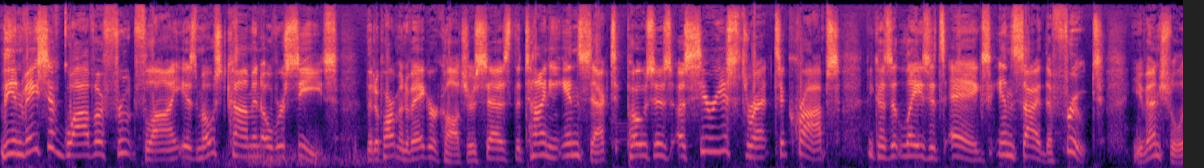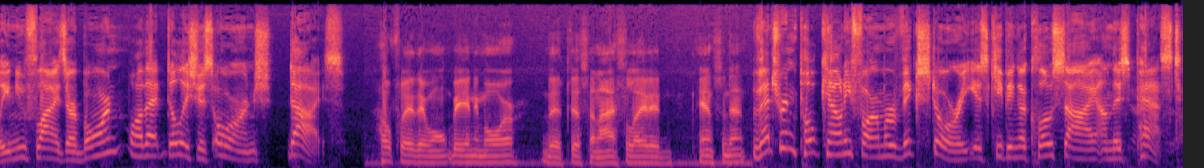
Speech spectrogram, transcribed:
The invasive guava fruit fly is most common overseas. The Department of Agriculture says the tiny insect poses a serious threat to crops because it lays its eggs inside the fruit. Eventually, new flies are born while that delicious orange dies. Hopefully there won't be any more. That just an isolated incident. Veteran Polk County farmer Vic Story is keeping a close eye on this pest.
